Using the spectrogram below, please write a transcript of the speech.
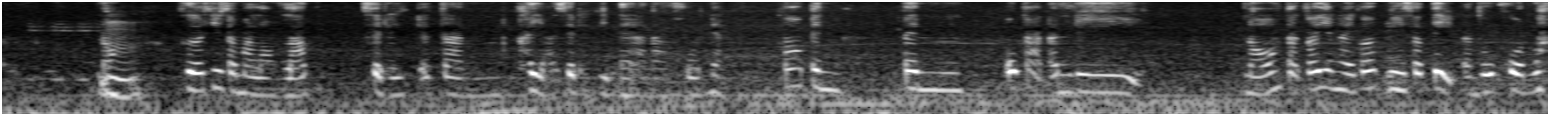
นอืเนาะมเพื่อที่จะมารองรับเศรษฐกิจการขยายเศรษฐกิจในอนาคตเนี่ย ก็เป็นเป็นโอกาสอันดีเนาะแต่ก็ยังไงก็มีสติกันทุกคนว่า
